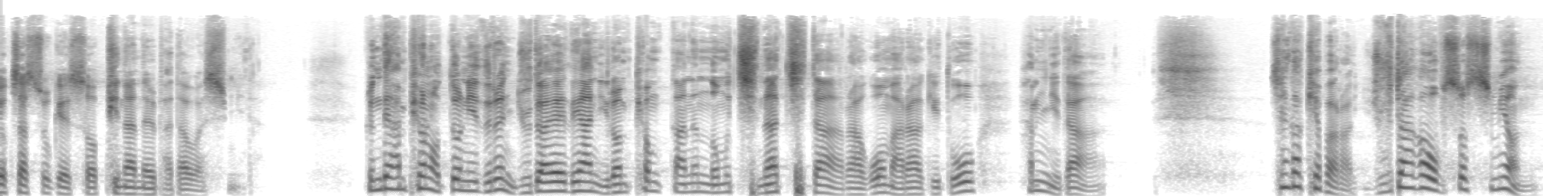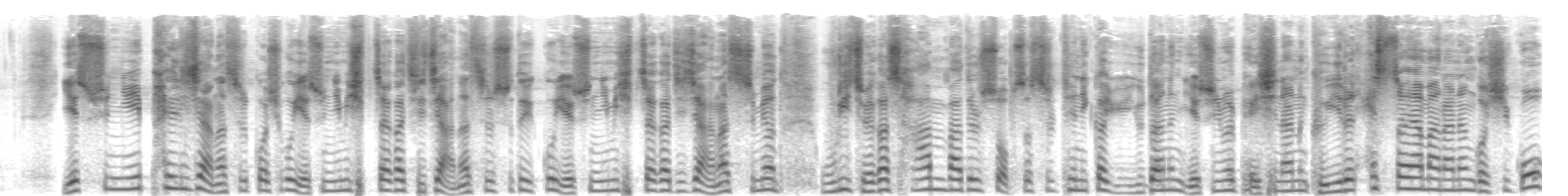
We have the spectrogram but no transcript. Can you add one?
역사 속에서 비난을 받아왔습니다. 그런데 한편 어떤 이들은 유다에 대한 이런 평가는 너무 지나치다라고 말하기도 합니다. 생각해봐라. 유다가 없었으면 예수님이 팔리지 않았을 것이고 예수님이 십자가 지지 않았을 수도 있고 예수님이 십자가 지지 않았으면 우리 죄가 사함 받을 수 없었을 테니까 유다는 예수님을 배신하는 그 일을 했어야만 하는 것이고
